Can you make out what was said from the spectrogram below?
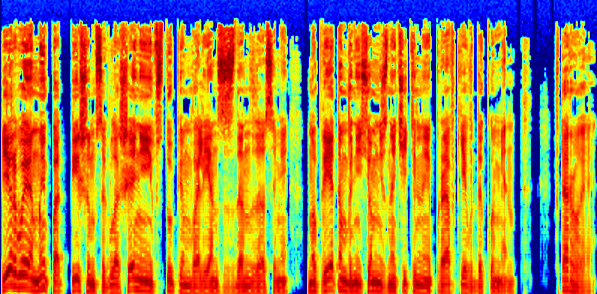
Первое, мы подпишем соглашение и вступим в альянс с донзасами, но при этом внесем незначительные правки в документ. Второе,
